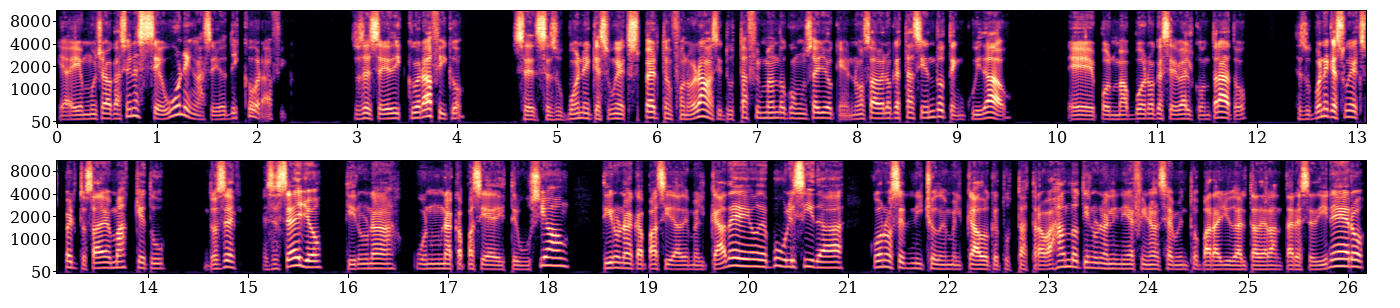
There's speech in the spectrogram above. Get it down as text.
Y ahí en muchas ocasiones se unen a sellos discográficos. Entonces el sello discográfico se, supone que es un experto en fonogramas. Si tú estás firmando con un sello que no sabe lo que está haciendo, ten cuidado. Eh, por más bueno que se vea el contrato, se supone que es un experto, sabe más que tú. Entonces, ese sello tiene una, una capacidad de distribución, tiene una capacidad de mercadeo, de publicidad, conoce el nicho de mercado que tú estás trabajando, tiene una línea de financiamiento para ayudarte a adelantar ese dinero.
